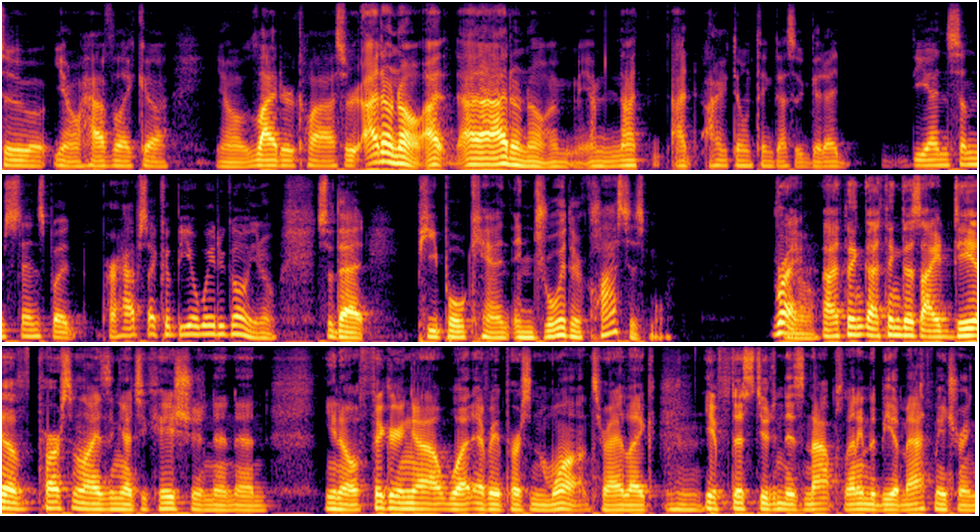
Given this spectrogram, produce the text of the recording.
to you know have like a you know lighter class, or I don't know. I I, I don't know. I'm I'm not. I I don't think that's a good idea in some sense, but perhaps that could be a way to go. You know, so that people can enjoy their classes more. Right. know? I think I think this idea of personalizing education and and you know figuring out what every person wants, right? Like Mm-hmm. if the student is not planning to be a math major in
